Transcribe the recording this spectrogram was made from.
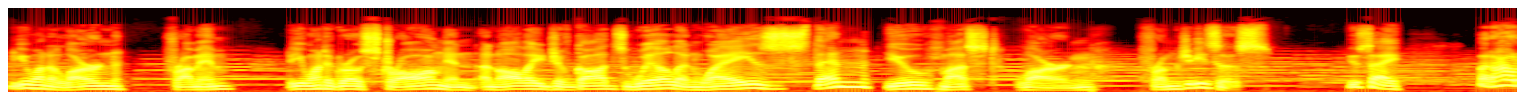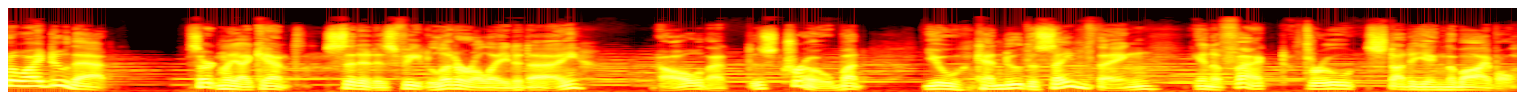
Do you want to learn from Him? Do you want to grow strong in a knowledge of God's will and ways? Then you must learn from Jesus. You say, but how do I do that? Certainly I can't sit at His feet literally today. No, that is true, but you can do the same thing, in effect, through studying the Bible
